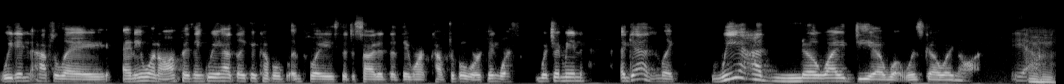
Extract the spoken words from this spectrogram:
we didn't have to lay anyone off. I think we had like a couple employees that decided that they weren't comfortable working with, which I mean, again, like we had no idea what was going on. yeah. Mhm.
